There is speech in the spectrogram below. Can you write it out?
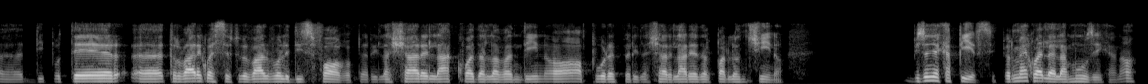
Eh, di poter uh, trovare queste tue valvole di sfogo per rilasciare l'acqua dal lavandino oppure per rilasciare l'aria dal palloncino. Bisogna capirsi, per me quella è la musica, no?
